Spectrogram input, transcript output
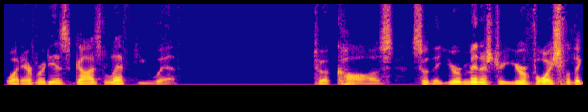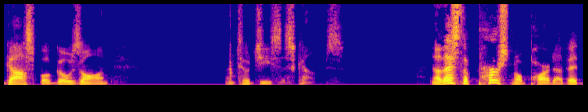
whatever it is God's left you with to a cause so that your ministry, your voice for the gospel goes on until Jesus comes. Now that's the personal part of it.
